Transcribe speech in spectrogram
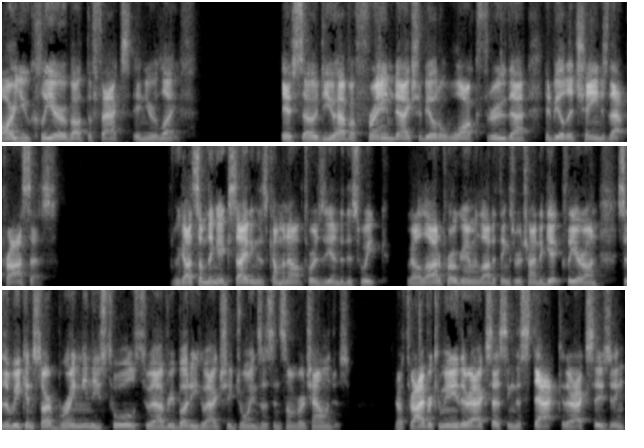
Are you clear about the facts in your life? If so, do you have a frame to actually be able to walk through that and be able to change that process? We got something exciting that's coming out towards the end of this week. We got a lot of programming, a lot of things we're trying to get clear on so that we can start bringing these tools to everybody who actually joins us in some of our challenges you know, Thriver community, they're accessing the stack, they're accessing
